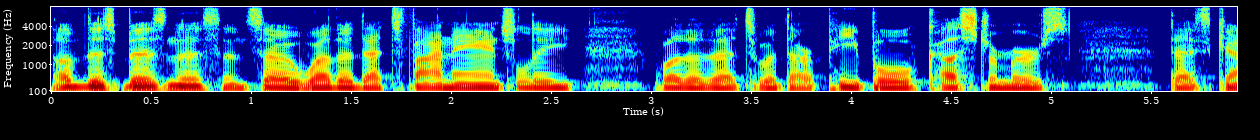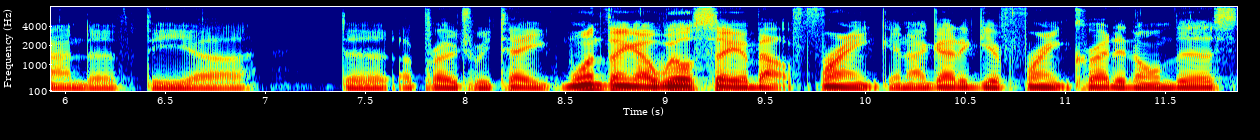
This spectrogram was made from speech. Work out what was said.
of this business, and so whether that's financially, whether that's with our people, customers, that's kind of the uh, the approach we take. One thing I will say about Frank, and I got to give Frank credit on this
